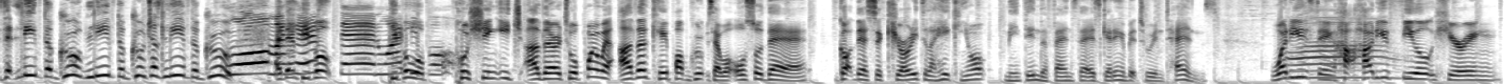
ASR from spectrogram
He said, "Leave the group, leave the group, just leave the group." Oh, my and then people, people, people- were pushing each other to a point where other K-pop groups that were also there got their security to like, "Hey, can you all maintain the fans there? It's getting a bit too intense." What do you think? How, how do you feel hearing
